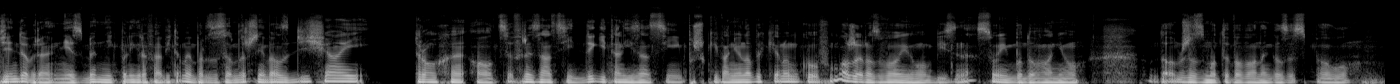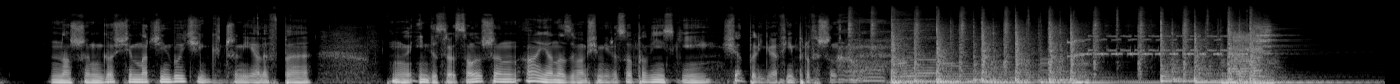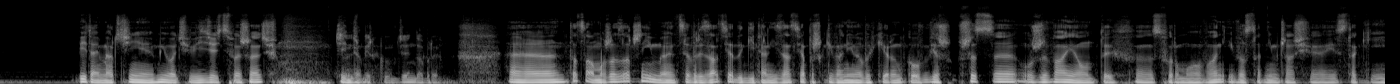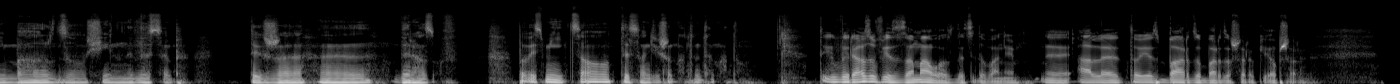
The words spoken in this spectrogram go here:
Dzień dobry, niezbędnik poligrafa. Witamy bardzo serdecznie Was dzisiaj. Trochę o cyfryzacji, digitalizacji, poszukiwaniu nowych kierunków, może rozwoju biznesu i budowaniu dobrze zmotywowanego zespołu. Naszym gościem Marcin Wójcik, czyli LFP Industrial Solution, a ja nazywam się Mirosław Pawliński, świat poligrafii profesjonalny. Witaj Marcinie, miło Cię widzieć, słyszeć. Dzień dobry. Dzień dobry. E, to co, może zacznijmy. Cyfryzacja, digitalizacja, poszukiwanie nowych kierunków. Wiesz, wszyscy używają tych e, sformułowań i w ostatnim czasie jest taki bardzo silny wysyp tychże e, wyrazów. Powiedz mi, co ty sądzisz na ten temat? Tych wyrazów jest za mało zdecydowanie, ale to jest bardzo, bardzo szeroki obszar.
